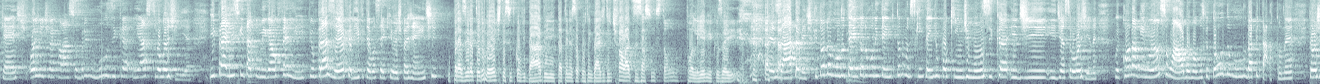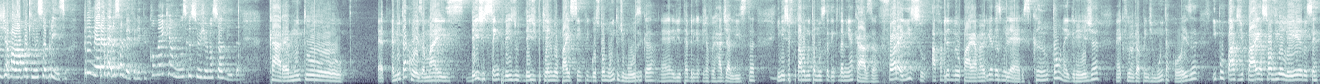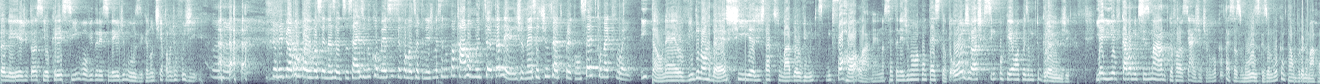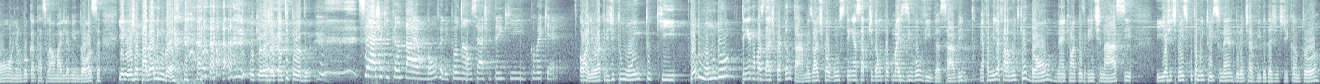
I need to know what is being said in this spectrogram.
Logicast. Hoje a gente vai falar sobre música e astrologia. E para isso quem está comigo é o Felipe. Um prazer, Felipe, ter você aqui hoje com a gente. O prazer é todo meu de ter sido convidado e estar tá tendo essa oportunidade de a gente falar desses assuntos tão polêmicos aí. Exatamente, que todo mundo tem, todo mundo entende, todo mundo diz que entende um pouquinho de música e de, e de astrologia, né? Porque quando alguém lança um álbum, uma música, todo mundo dá pitaco, né? Então a gente vai falar um pouquinho sobre isso. Primeiro eu quero saber, Felipe, como é que a música surgiu na sua vida? Cara, é muito. É, é, muita coisa, mas desde sempre, desde, desde pequeno, meu pai sempre gostou muito de música, né? Ele até brinca que já foi radialista. E nisso eu escutava muita música dentro da minha casa. Fora isso, a família do meu pai, a maioria das mulheres cantam na igreja, né? Que foi onde eu aprendi muita coisa. E por parte de pai é só violeiro, sertanejo. Então assim, eu cresci envolvido nesse meio de música. Não tinha para onde eu fugir. Uhum. Felipe, eu acompanho você nas redes sociais e no começo você falou de sertanejo, mas você não tocava muito sertanejo, né? Você tinha um certo preconceito, como é que foi? Então, né, eu vim do Nordeste e a gente está acostumado a ouvir muito, muito forró lá, né? No sertanejo não acontece tanto. Hoje eu acho que sim, porque é uma coisa muito grande. E aí eu ficava muito cismado, porque eu falava assim, ah, gente, eu não vou cantar essas músicas, eu não vou cantar um Bruno Marrone, eu não vou cantar, sei lá, uma Marília Mendonça. E aí hoje eu pago a língua. porque hoje eu canto tudo. Você acha que cantar é um dom, Felipe, ou não? Você acha que tem que. Como é que é? Olha, eu acredito muito que todo mundo tem a capacidade para cantar, mas eu acho que alguns têm essa aptidão um pouco mais desenvolvida, sabe? Minha família fala muito que é dom, né? Que é uma coisa que a gente nasce. E a gente também escuta muito isso, né? Durante a vida da gente de cantor.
